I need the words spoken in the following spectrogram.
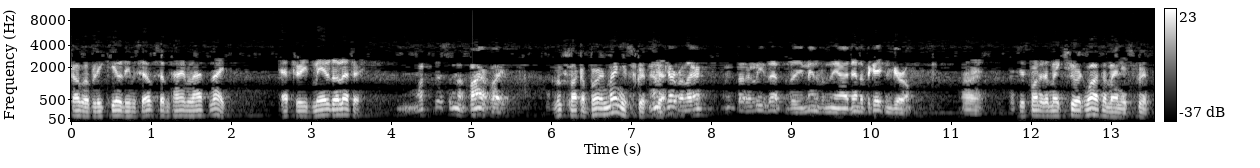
probably killed himself sometime last night, after he'd mailed the letter. What's this in the fireplace? It looks like a burned manuscript. Now, careful there. We'd better leave that to the men from the Identification Bureau. All right. I just wanted to make sure it was a manuscript.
